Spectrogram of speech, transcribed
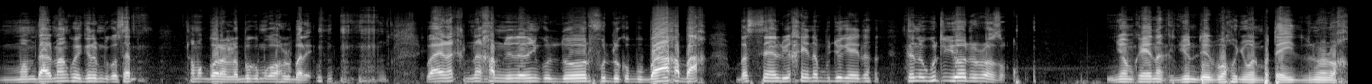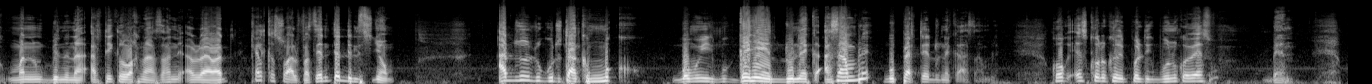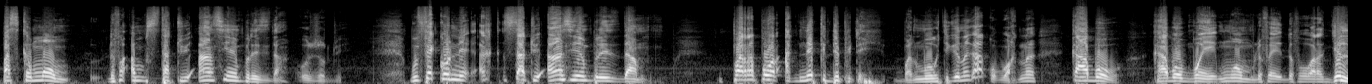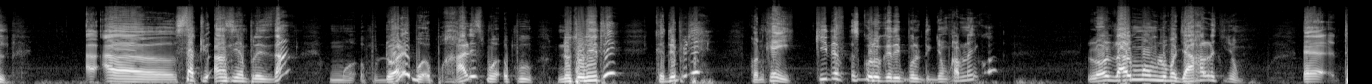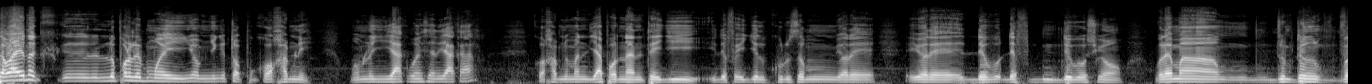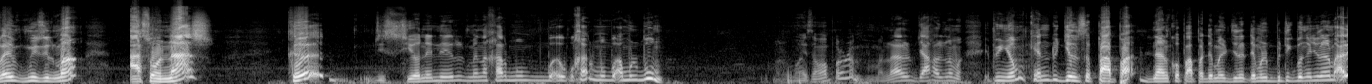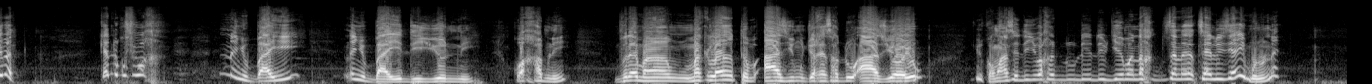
moom daal maa ngi koy gërëm di ko sant xam nga goro la bëgguma ko wax lu bari waaye nag na xam ne danañ ko dóor fudd ko bu baax a baax ba Saint-Louis xëy na bu jógee dana wuti yoonu Rosso ñoom kay nag ñun de waxuñu woon ba tey du doon wax man bind naa article wax naa sax ni Abdoulaye Wade quel que soit Alpha seen tëdd liste ñoom àdduna du gudd tànk mukk ba muy bu gañee du nekk assemblée bu pertee du nekk assemblée kooku escroquerie politique bu nu ko weesu benn parce que moom dafa am statut ancien président aujourd'hui bu fekkoon ne ak statut ancien président par rapport ak nekk député ban moo ci gën a gaaw ko wax na cas boobu cas boobu mooy moom dafay dafa war a jël statut ancien président moo ëpp doole moo ëpp xaalis moo ëpp notoriété que député kon kay kii def escroquerie politique ñoom xam nañ ko loolu daal moom lu ma jaaxal la ci ñoom eh, te waaye nag eh, le problème mooy ñoom ñu ngi topp koo xam ni moom la ñu yaak mooy seen yaakaar koo xam ne man jàppoon naa ne tey jii dafay jël kurusam yore yore dévo def dévotion vraiment d'un vrai musulman à son âge que di sillonner les rues mel na xar mu xar mu amul buum mooy sama problème man daal jaaxal na ma et puis ñoom kenn du jël sa papa dinaan ko papa demal jël demal boutique ba nga jëlal ma aliment kenn du ko fi wax nañu bàyyi nañu bàyyi di yónni koo xam ni vraiment mag la te âge yi mu joxe sax du âge yooyu ñu commencé di wax di jéem a ndax Saint-Louisien yi mënu ne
